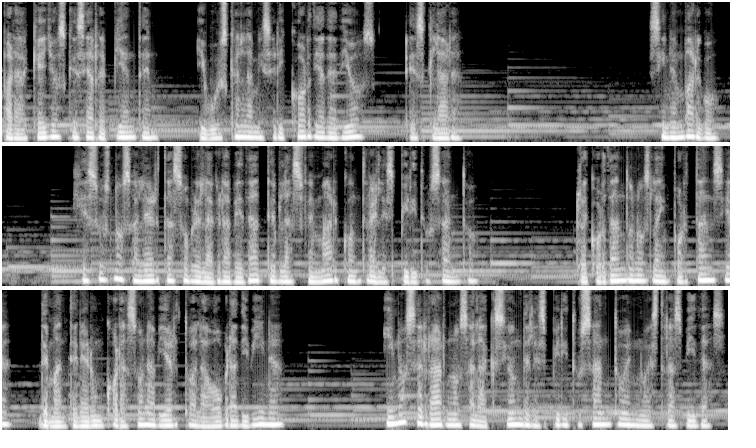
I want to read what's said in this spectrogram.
para aquellos que se arrepienten y buscan la misericordia de Dios es clara. Sin embargo, Jesús nos alerta sobre la gravedad de blasfemar contra el Espíritu Santo, recordándonos la importancia de mantener un corazón abierto a la obra divina y no cerrarnos a la acción del Espíritu Santo en nuestras vidas.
